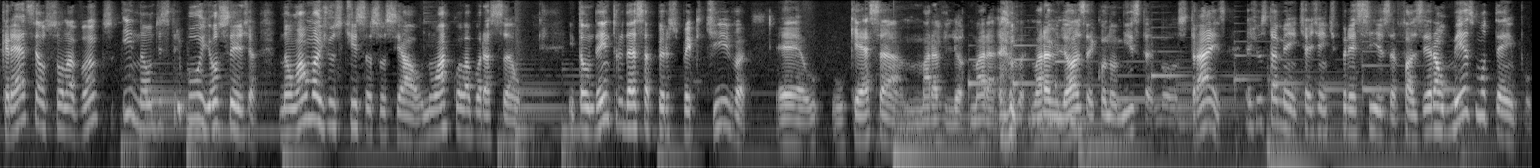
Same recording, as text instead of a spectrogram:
cresce aos solavancos e não distribui, ou seja, não há uma justiça social, não há colaboração. Então, dentro dessa perspectiva, é, o, o que essa maravilho, mara, maravilhosa economista nos traz é justamente a gente precisa fazer ao mesmo tempo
